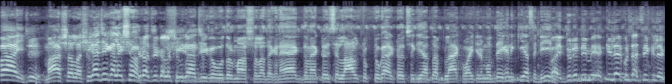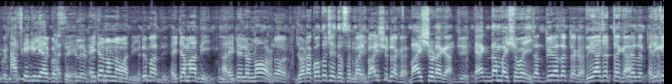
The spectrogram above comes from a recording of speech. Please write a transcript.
ভাই মাশাআল্লাহ সিরাজির কালেকশন সিরাজির collection। সিরাজি কবুতর মাশাআল্লাহ দেখেন একদম একটা হচ্ছে লাল টুকটুকা একটা হচ্ছে কি আপনার ব্ল্যাক হোয়াইটের মধ্যে। এখানে কি আছে? ডিম? ভাই দুটো ডিম ক্লিয়ার করছে আজকে ক্লিয়ার করছে। আজকে ক্লিয়ার করছে। আজকে clear করছে। এটা নর না মাদি। এটা মাদি। এটা মাদি। আর এটা হলো নর। নর। জোড়া কত চাইতেছেন ভাই ভাই? বাইশশো টাকা। টাকা। একদম বাইশশো ভাই। যান দুই হাজার টাকা। দুই হাজার টাকা। 2000 টাকা। এটা কি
